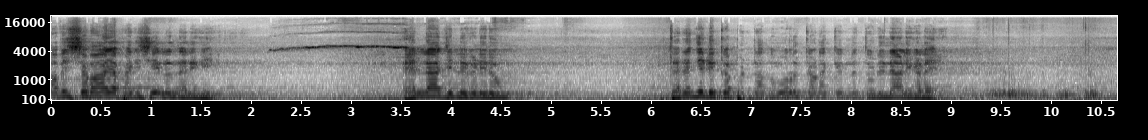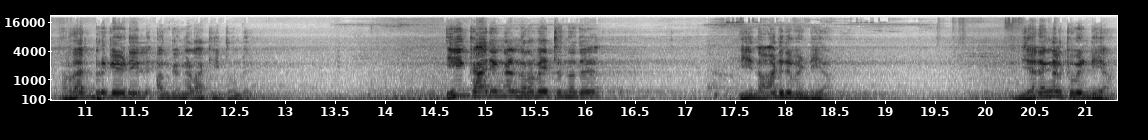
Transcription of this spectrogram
ആവശ്യമായ പരിശീലനം നൽകി എല്ലാ ജില്ലകളിലും തെരഞ്ഞെടുക്കപ്പെട്ട നൂറുകണക്കിന് തൊഴിലാളികളെ റെഡ് ബ്രിഗേഡിൽ അംഗങ്ങളാക്കിയിട്ടുണ്ട്. ഈ കാര്യങ്ങൾ നിറവേറ്റുന്നത് ഈ നാടിനു വേണ്ടിയാണ്. ജനങ്ങൾക്ക് വേണ്ടിയാണ്.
